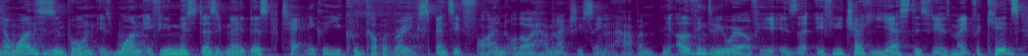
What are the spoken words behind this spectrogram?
Now, why this is important is one, if you misdesignate this, technically you could cop a very expensive fine, although I haven't actually seen it happen. And the other thing to be aware of here is that if you check yes, this video is made for kids,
